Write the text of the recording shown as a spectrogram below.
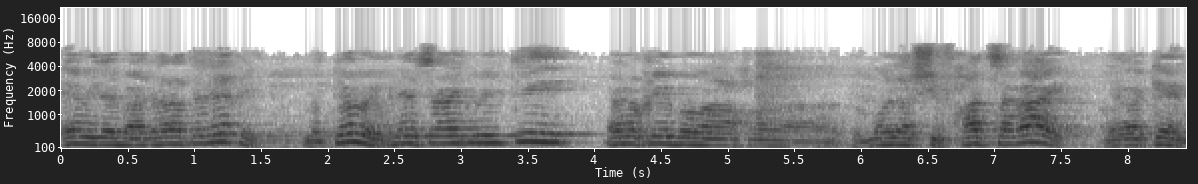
אין מזה בהטלת הלחם, ותאמר מפני שרי גבלתי, אנוכי בורחת. אמר לה שפחת שרי, לרקם,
